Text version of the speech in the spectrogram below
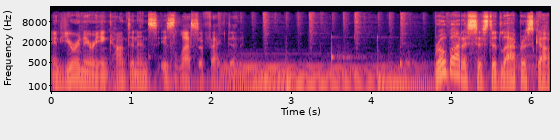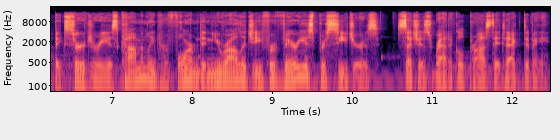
and urinary incontinence is less affected. Robot-assisted laparoscopic surgery is commonly performed in urology for various procedures, such as radical prostatectomy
